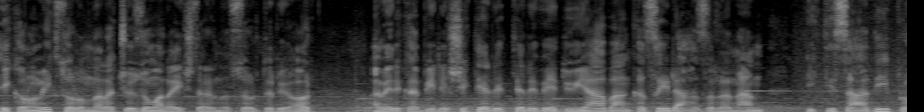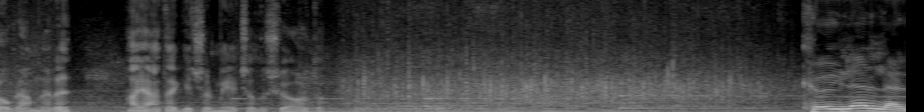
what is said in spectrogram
ekonomik sorunlara çözüm arayışlarını sürdürüyor, Amerika Birleşik Devletleri ve Dünya Bankası ile hazırlanan iktisadi programları hayata geçirmeye çalışıyordu. Köylerle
